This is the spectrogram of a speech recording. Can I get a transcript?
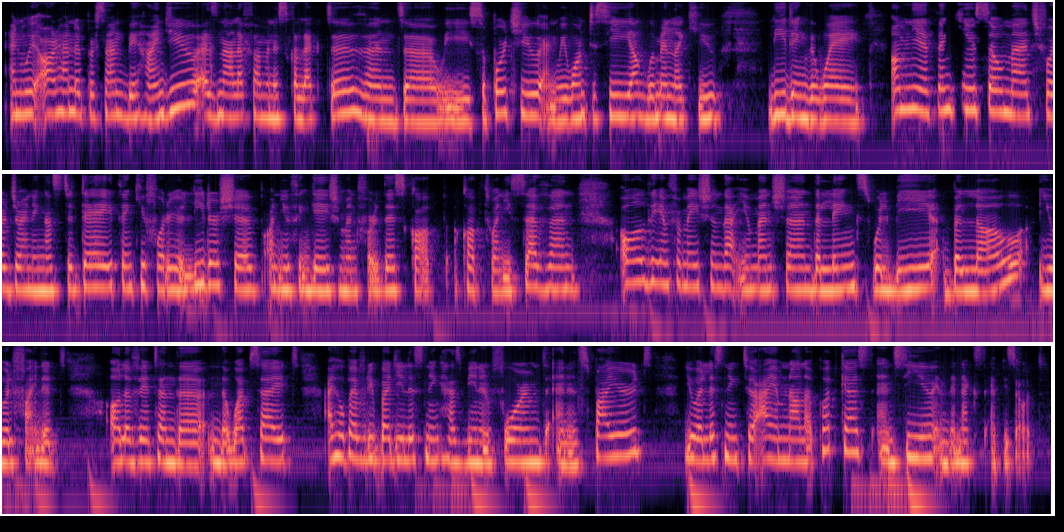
And we are 100% behind you as Nala Feminist Collective, and uh, we support you, and we want to see young women like you leading the way. Omnia, thank you so much for joining us today. Thank you for your leadership on youth engagement for this COP, COP27. All the information that you mentioned, the links will be below. You will find it all of it on the, on the website. I hope everybody listening has been informed and inspired. You are listening to I Am Nala podcast and see you in the next episode.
